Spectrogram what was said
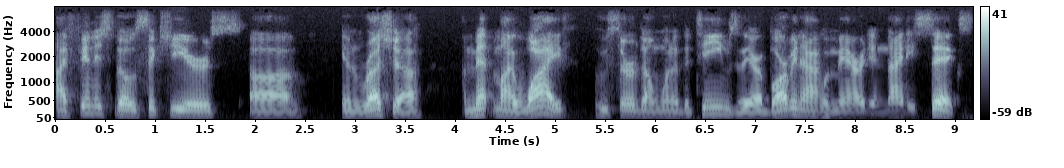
I finished those six years uh, in Russia. I met my wife, who served on one of the teams there. Barbie and I were married in 96.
